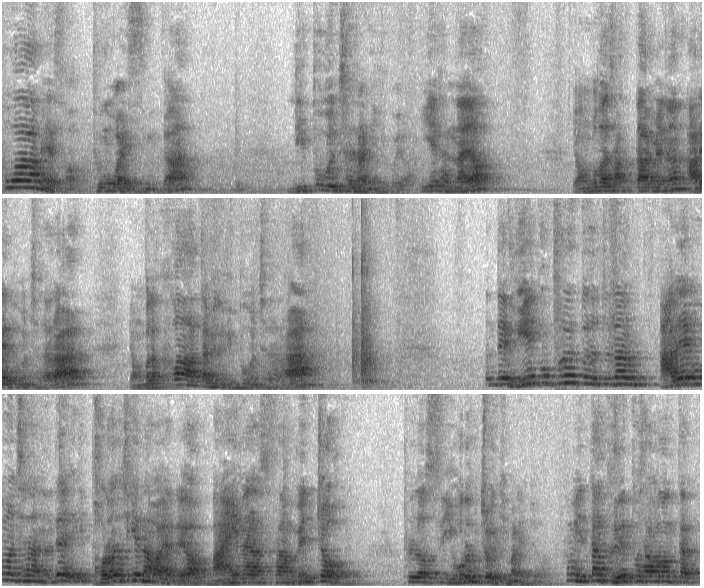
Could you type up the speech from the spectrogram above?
포함해서 등호가 있으니까 뒷부분 찾으라는 얘기고요. 이해 갔나요? 0보다 작다면은 아래 부분 찾아라. 0보다 크거나 같다면 윗부분 찾아라. 근데 위에 거 풀었던 뜻은 아래 부분 찾았는데 이게 벌어지게 나와야 돼요. 마이너스 3 왼쪽 플러스 2 오른쪽 이렇게 말이죠. 그럼 일단 그래프상으로는 일단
